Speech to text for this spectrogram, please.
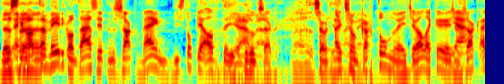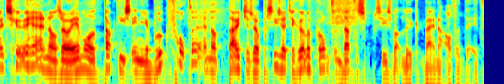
Dus, nee, want eh, dat weet ik, want daar zit een zak wijn. Die stop je altijd in je ja, broekzak. wel- wel Zo'n- zakjes uit zo'n karton, weet je wel. Daar kun je zo'n Ja. zak uitscheuren en dan zo helemaal tactisch in je broek frotten. En dat tuitje zo precies uit je gulp komt. En dat is precies wat Luc bijna altijd deed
